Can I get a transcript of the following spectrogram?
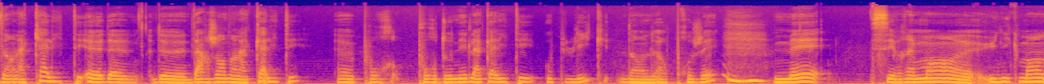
dans la qualité, euh, d'argent dans la qualité euh, pour, pour donner de la qualité au public dans leurs projets. Mhm. Mais c'est vraiment euh, uniquement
